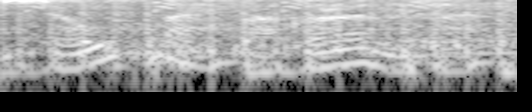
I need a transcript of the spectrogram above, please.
Paradise.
